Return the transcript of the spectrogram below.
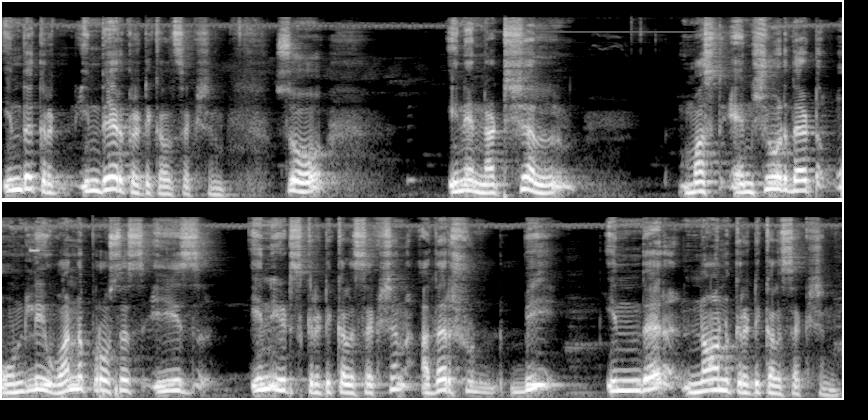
in the in their critical section so in a nutshell must ensure that only one process is in its critical section other should be in their non critical section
